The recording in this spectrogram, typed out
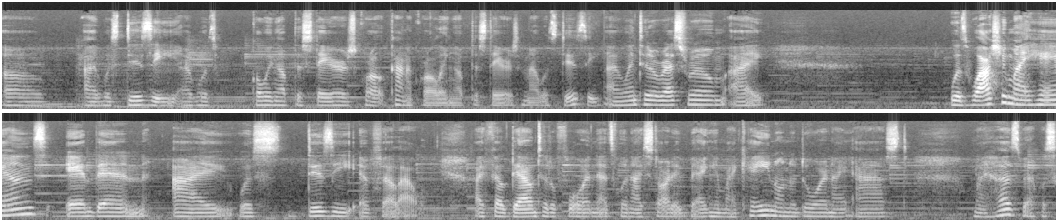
a I was dizzy. I was going up the stairs, crawl, kind of crawling up the stairs, and I was dizzy. I went to the restroom. I was washing my hands, and then I was dizzy and fell out. I fell down to the floor, and that's when I started banging my cane on the door, and I asked my husband, I was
